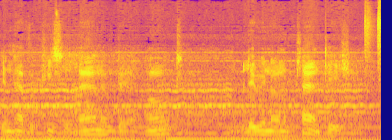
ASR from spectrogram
didn't have a piece of land of their own, living on a plantation.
